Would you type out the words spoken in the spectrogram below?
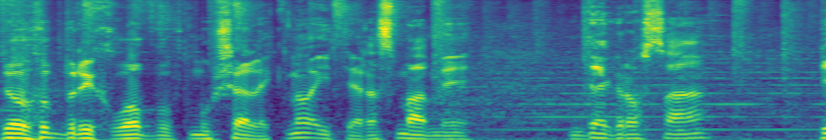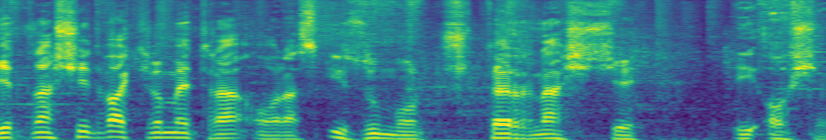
dobrych łowów muszelek. No i teraz mamy Degrosa 15,2 km oraz Izumo 14,8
